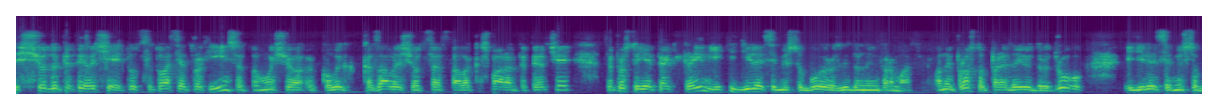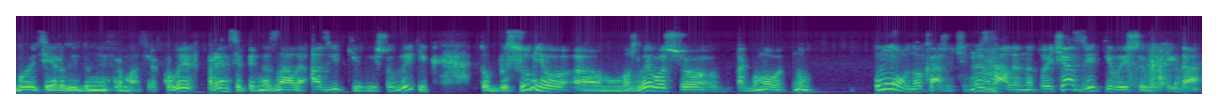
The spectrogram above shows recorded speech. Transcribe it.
Е, Щодо п'яти очей, тут ситуація трохи інша, тому що коли казали, що це стало кошмаром п'яти очей, це просто є п'ять країн, які діляться між собою розвідувальною інформацією. Вони просто передають друг другу і діляться між собою цією розвідувальною інформацією. Коли в принципі не знали, а звідки вийшов витік, то без сумніву е, можливо, що так би мовити, ну. Умовно кажучи, не знали на той час, звідки вийшов витік. Да?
